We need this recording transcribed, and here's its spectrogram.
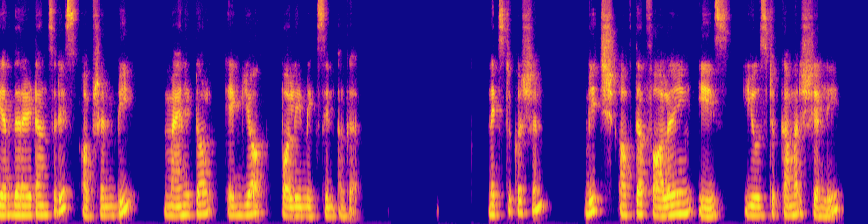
Here the right answer is option B, mannitol egg yolk polymyxin agar. Next question. Which of the following is used commercially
